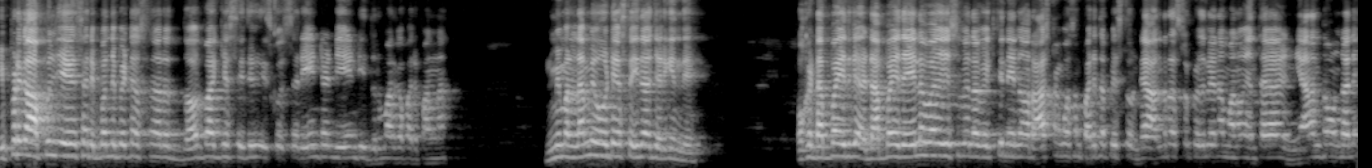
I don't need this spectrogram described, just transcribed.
ఇప్పటికే అప్పులు చేసేసారు ఇబ్బంది పెట్టేస్తున్నారు దౌర్భాగ్య స్థితికి తీసుకొచ్చారు ఏంటండి ఏంటి దుర్మార్గ పరిపాలన? మిమ్మల్ని నమ్మి ఓటేస్తే ఇదా జరిగింది. ఒక డెబ్బై ఐదు డెబ్బై ఐదు ఏళ్ళ వయసు వేల వ్యక్తి నేను రాష్ట్రం కోసం పరితపిస్తుంటే ఆంధ్ర రాష్ట్ర ప్రజలైనా మనం ఎంత జ్ఞానంతో ఉండాలి?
